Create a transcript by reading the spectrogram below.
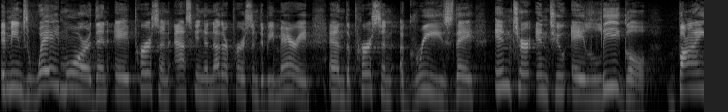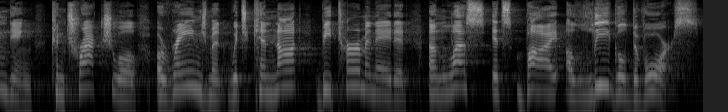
It means way more than a person asking another person to be married and the person agrees. They enter into a legal binding, contractual arrangement which cannot be terminated unless it's by a legal divorce.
